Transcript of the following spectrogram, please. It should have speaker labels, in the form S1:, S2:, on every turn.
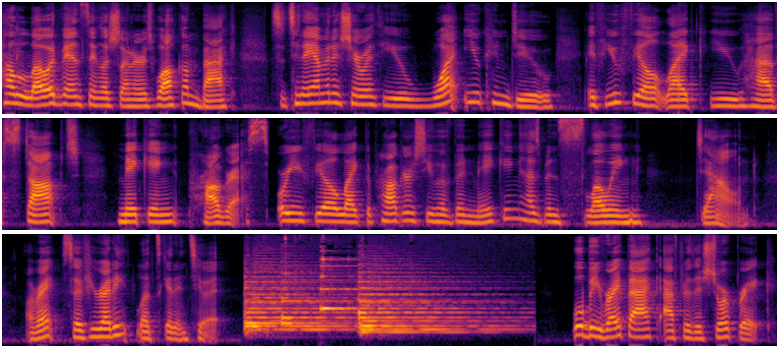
S1: Hello, advanced English learners. Welcome back. So, today I'm going to share with you what you can do if you feel like you have stopped making progress or you feel like the progress you have been making has been slowing down. All right, so if you're ready, let's get into it. We'll be right back after this short break.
